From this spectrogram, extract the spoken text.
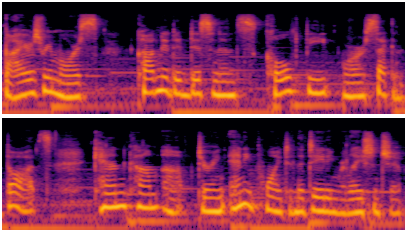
Buyer's remorse, cognitive dissonance, cold feet, or second thoughts can come up during any point in the dating relationship.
